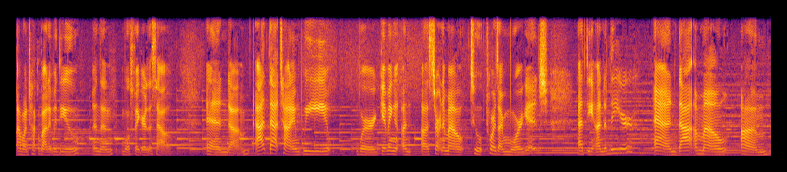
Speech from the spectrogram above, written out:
I want to talk about it with you, and then we'll figure this out. And um, at that time, we were giving a, a certain amount to, towards our mortgage at the end of the year. And that amount um,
